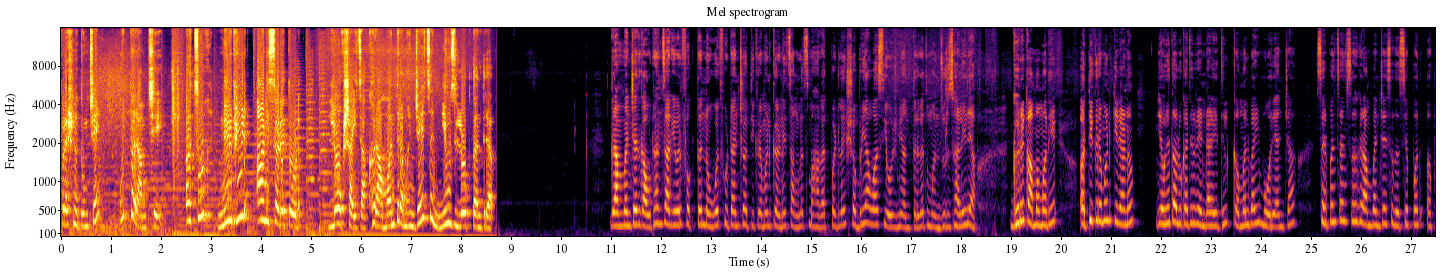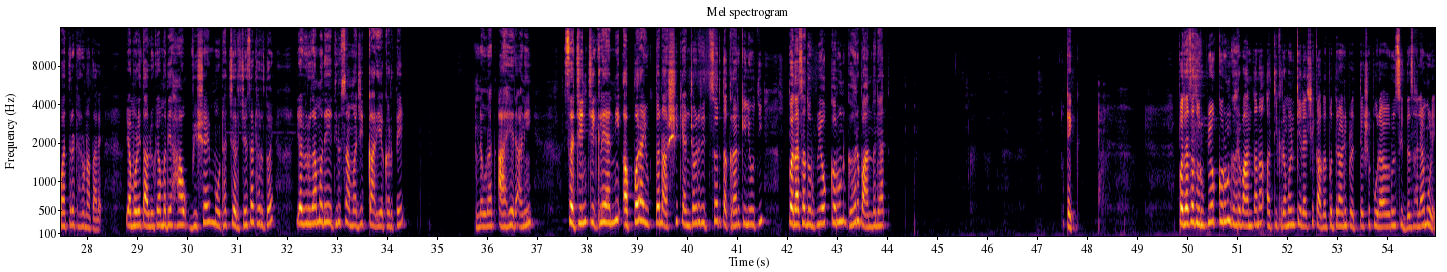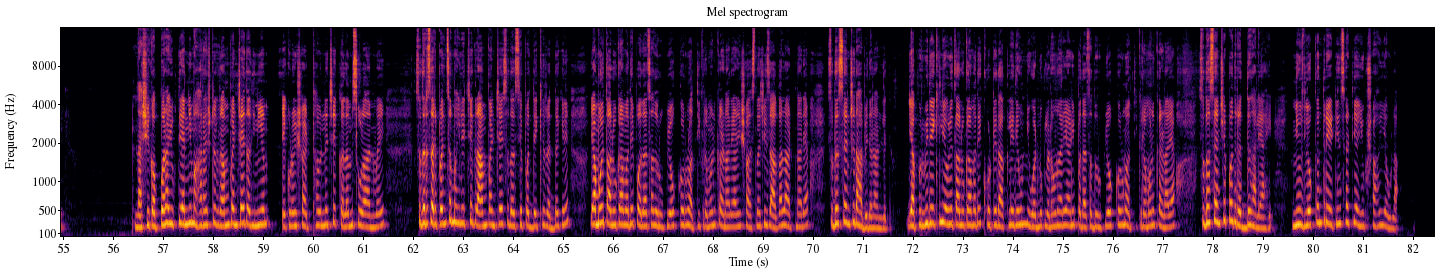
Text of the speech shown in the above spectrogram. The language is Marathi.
प्रश्न तुमचे उत्तर आमचे. अचूक निर्भीड आणि सडेतोड. लोकशाहीचा खरा मंत्र म्हणजेच न्यूज लोकतंत्र. ग्रामपंचायत गावठाण जागेवर फक्त नव्वद फुटांचे अतिक्रमण करणे चांगलंच महागात पडलंय. शबरी आवास योजनेअंतर्गत मंजूर झालेल्या घरकामामध्ये अतिक्रमण केल्यानं येवले तालुक्यातील रेंडाळे येथील कमलबाई मोर यांच्या सरपंचांसह ग्रामपंचायत सदस्यपद अपात्र ठरवण्यात आलंय. यामुळे तालुक्यामध्ये हा विषय मोठा चर्चेचा ठरतो आहे या विरोधामध्ये येथील सामाजिक कार्यकर्ते नवनाथ आहेर आणि सचिन चिखले यांनी अप्पर आयुक्त नाशिक यांच्याकडे रितसर तक्रार केली होती. पदाचा दुरुपयोग करून घर बांधण्यात टेक. पदाचा दुरुपयोग करून घर बांधताना अतिक्रमण केल्याचे कागदपत्र आणि प्रत्यक्ष पुराव्यावरून सिद्ध झाल्यामुळे नाशिक अप्पर आयुक्त यांनी महाराष्ट्र ग्रामपंचायत अधिनियम एकोणीसशे अठ्ठावन्नचे कलम सोळा अन्वये सदर सरपंच महिलेचे ग्रामपंचायत सदस्यपद देखील रद्द केले. यामुळे तालुक्यामध्ये पदाचा दुरुपयोग करून अतिक्रमण करणाऱ्या आणि शासनाची जागा लाटणाऱ्या सदस्यांचे धाबेदन आणलेत. यापूर्वी देखील येवले तालुक्यामध्ये खोटे दाखले देऊन निवडणूक लढवणारे आणि पदाचा दुरुपयोग करून अतिक्रमण करणाऱ्या सदस्यांचे पद रद्द झाले आहे. न्यूज लोकतंत्र एटीनसाठी अयुब शाह येवला.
